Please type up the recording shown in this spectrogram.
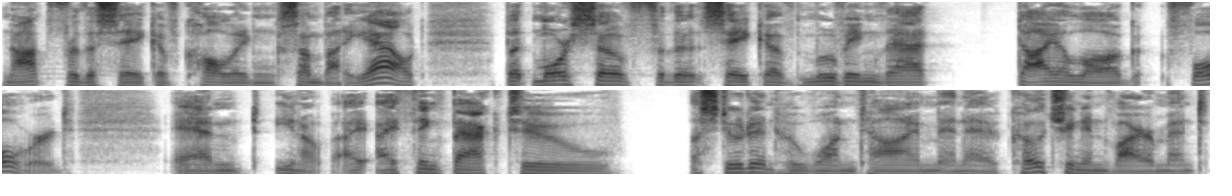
not for the sake of calling somebody out, but more so for the sake of moving that dialogue forward. And, you know, I, I think back to a student who one time in a coaching environment,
